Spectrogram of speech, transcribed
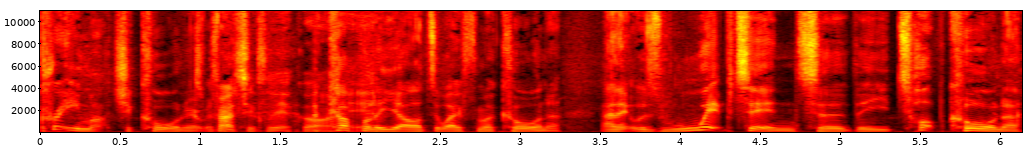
pretty much a corner. It was like practically a corner, couple yeah. of yards away from a corner, and it was whipped into the top corner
